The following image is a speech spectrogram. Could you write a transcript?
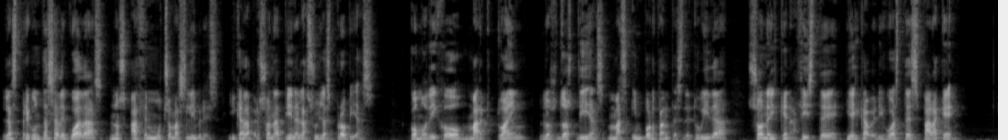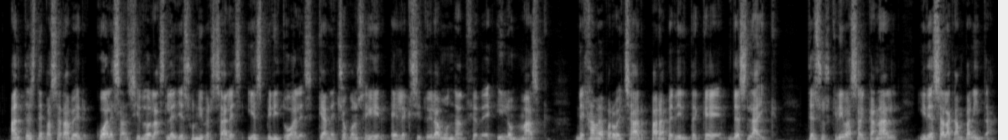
Las preguntas adecuadas nos hacen mucho más libres, y cada persona tiene las suyas propias. Como dijo Mark Twain, los dos días más importantes de tu vida son el que naciste y el que averiguaste para qué. Antes de pasar a ver cuáles han sido las leyes universales y espirituales que han hecho conseguir el éxito y la abundancia de Elon Musk, déjame aprovechar para pedirte que des like, te suscribas al canal y des a la campanita.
